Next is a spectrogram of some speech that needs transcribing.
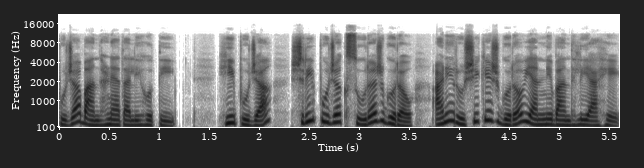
पूजा बांधण्यात आली होती. ही पूजा श्रीपूजक सूरज गुरव आणि ऋषिकेश गुरव यांनी बांधली आहे.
